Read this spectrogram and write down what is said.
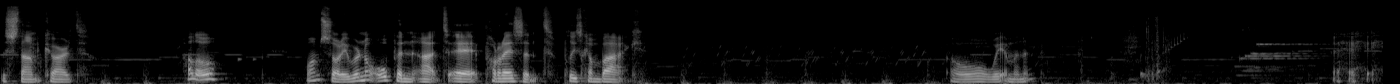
The stamp card. Hello. I'm sorry, we're not open at uh, present. Please come back. Oh, wait a minute.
